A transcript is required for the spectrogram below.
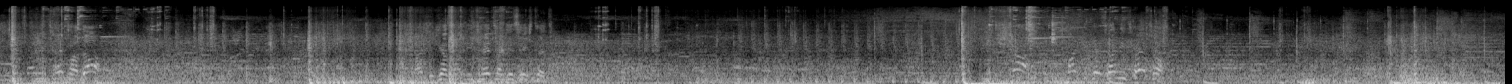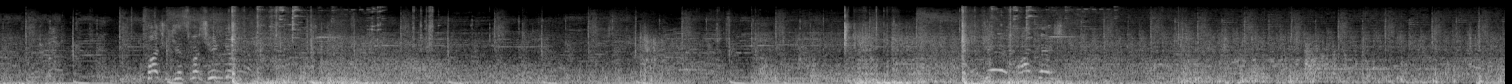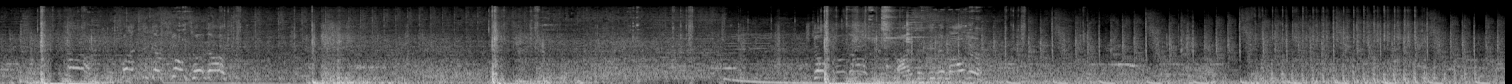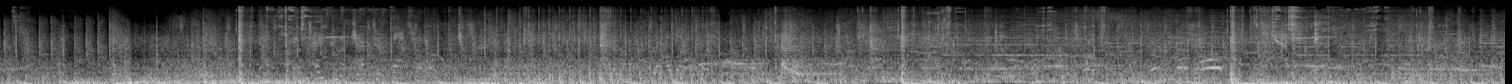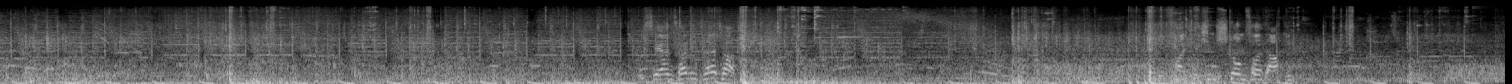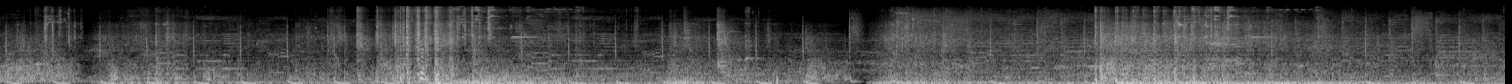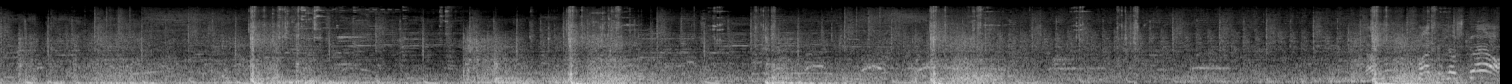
Sanitäter, da! Feindlicher Sanitäter gesichtet. Da! Feindlicher Sanitäter! Feindliches Maschinengewehr! Feindlicher Sturmsoldat! Sturmsoldat! Haltet ihn im Auge! Ich sehe einen Sanitäter! Die feindlichen Sturmsoldaten! Feindlicher Speer!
